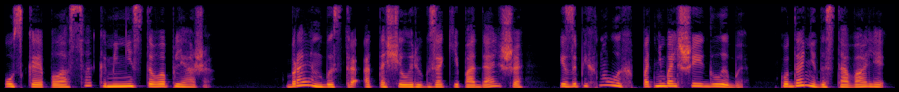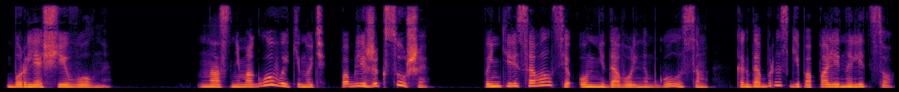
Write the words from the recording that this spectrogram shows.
узкая полоса каменистого пляжа. Брайан быстро оттащил рюкзаки подальше и запихнул их под небольшие глыбы, куда не доставали бурлящие волны. «Нас не могло выкинуть поближе к суше?» Поинтересовался он недовольным голосом, когда брызги попали на лицо.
